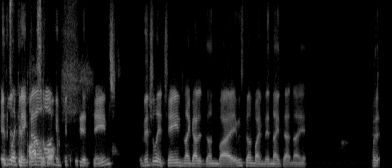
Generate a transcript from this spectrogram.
It's like impossible. Eventually, it changed. Eventually, it changed, and I got it done by. It was done by midnight that night. But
